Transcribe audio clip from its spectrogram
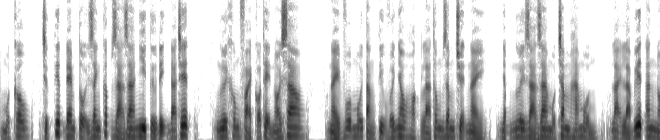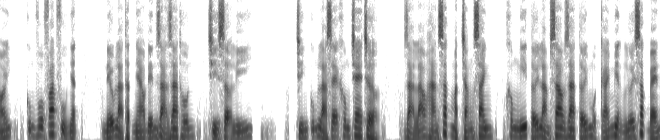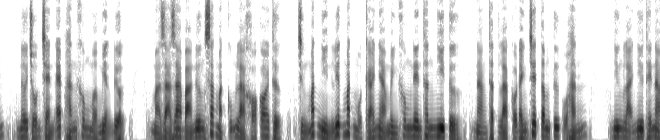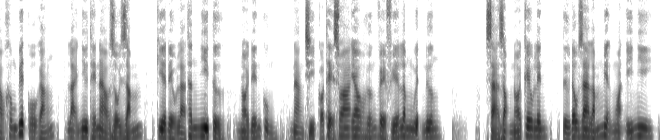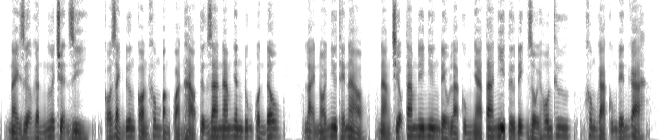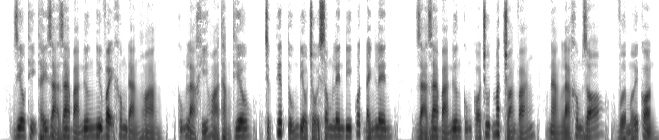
Một câu, trực tiếp đem tội danh cấp giả ra nhi tử định đã chết. Ngươi không phải có thể nói sao? Này vô môi tẳng tiệu với nhau hoặc là thông dâm chuyện này, nhậm ngươi giả ra một trăm há mồm, lại là biết ăn nói, cũng vô pháp phủ nhận. Nếu là thật nháo đến giả ra thôn, chỉ sợ lý. Chính cũng là sẽ không che chở. Giả lão hán sắc mặt trắng xanh, không nghĩ tới làm sao ra tới một cái miệng lưỡi sắc bén, nơi trốn chèn ép hắn không mở miệng được. Mà giả ra bà nương sắc mặt cũng là khó coi thực, chừng mắt nhìn liếc mắt một cái nhà mình không nên thân nhi tử, nàng thật là có đánh chết tâm tư của hắn. Nhưng lại như thế nào không biết cố gắng, lại như thế nào rồi dám, kia đều là thân nhi tử, nói đến cùng, nàng chỉ có thể xoa eo hướng về phía Lâm Nguyệt Nương. Xả giọng nói kêu lên, từ đâu ra lắm miệng ngoạn ý nhi, này dựa gần ngươi chuyện gì, có rảnh đương còn không bằng quản hảo tự ra nam nhân đúng quần đâu. Lại nói như thế nào, nàng triệu tam ni nhưng đều là cùng nhà ta nhi tử định rồi hôn thư, không gả cũng đến gả. Diêu thị thấy giả ra bà nương như vậy không đàng hoàng, cũng là khí hỏa thẳng thiêu, trực tiếp túm điều trổi sông lên đi quất đánh lên. Giả ra bà nương cũng có chút mắt choáng váng, nàng là không rõ, vừa mới còn.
